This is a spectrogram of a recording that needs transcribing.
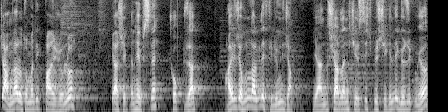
camlar otomatik panjurlu. Gerçekten hepsi de çok güzel. Ayrıca bunlar bir de filmli cam. Yani dışarıdan içerisi hiçbir şekilde gözükmüyor.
